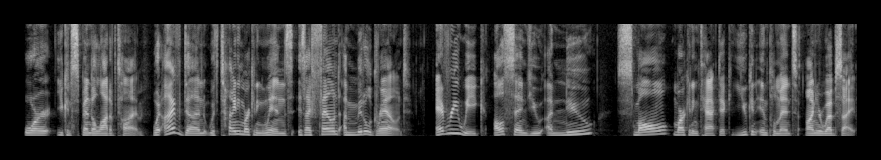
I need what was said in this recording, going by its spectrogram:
or you can spend a lot of time. What I've done with Tiny Marketing Wins is I found a middle ground. Every week, I'll send you a new small marketing tactic you can implement on your website.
